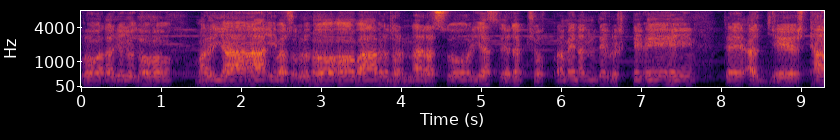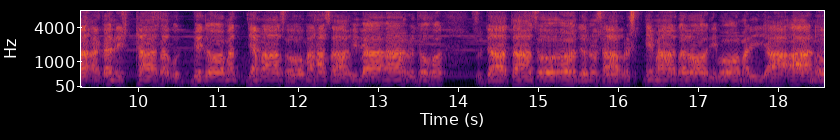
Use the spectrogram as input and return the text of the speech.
प्रोतयुयुधुः मर्या इव सुवृतो वावृधुर्नरः सूर्यस्य चक्षुः प्रमिनन्ति वृष्टिभिः। ते अज्येष्ठा अकनिष्ठा स उद्भिदो मध्यमासो महसा विवाहृधुः सुजातासो जनुषा वृष्णिमातरो दिवो मर्या नो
